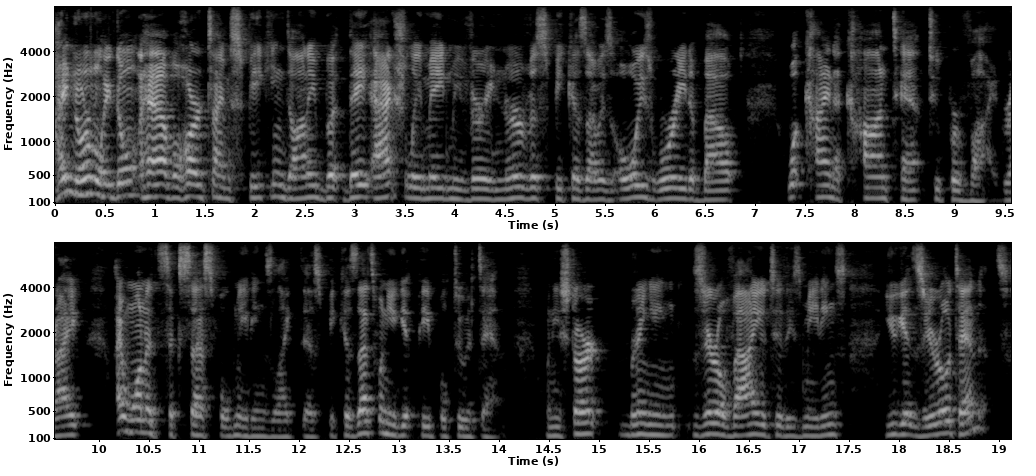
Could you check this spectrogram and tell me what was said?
I normally don't have a hard time speaking, Donnie, but they actually made me very nervous because I was always worried about what kind of content to provide, right? I wanted successful meetings like this because that's when you get people to attend. When you start bringing zero value to these meetings, you get zero attendance.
